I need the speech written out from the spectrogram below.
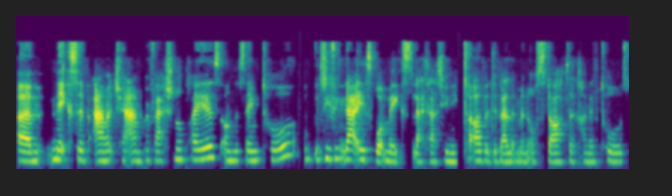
um, mix of amateur and professional players on the same tour. Do you think that is what makes LETAS unique to other development or starter kind of tours?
